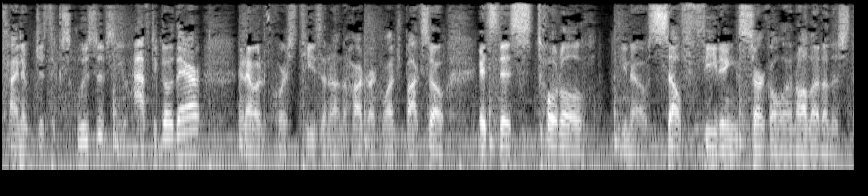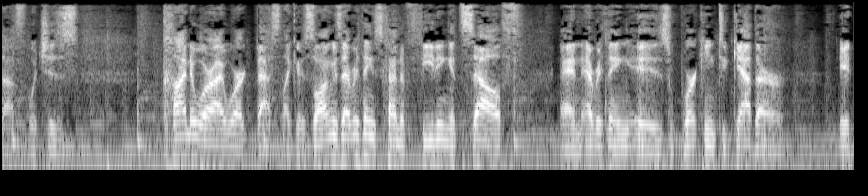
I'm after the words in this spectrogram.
kind of just exclusive, so you have to go there. And I would of course tease it on the Hard Rock Lunchbox. So it's this total, you know, self-feeding circle and all that other stuff, which is kind of where I work best. Like as long as everything's kind of feeding itself and everything is working together, it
